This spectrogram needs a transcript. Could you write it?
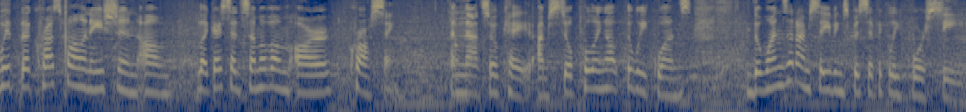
with the cross pollination. Um, like I said, some of them are crossing, Uh-huh. and that's okay. I'm still pulling out the weak ones. The ones that I'm saving specifically for seed.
